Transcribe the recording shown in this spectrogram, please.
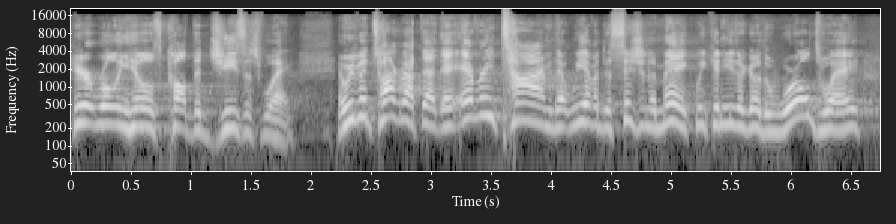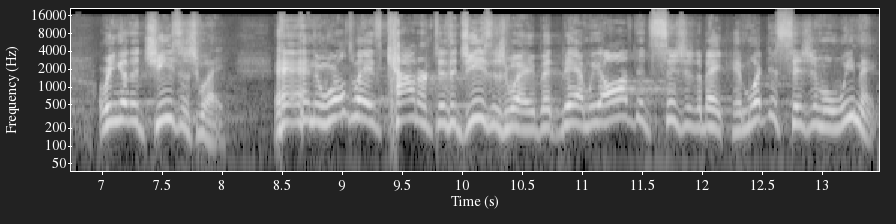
here at Rolling Hills called The Jesus Way. And we've been talking about that every time that we have a decision to make, we can either go the world's way or we can go the Jesus way. And the world's way is counter to the Jesus way, but man, we all have the decision to make. And what decision will we make?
